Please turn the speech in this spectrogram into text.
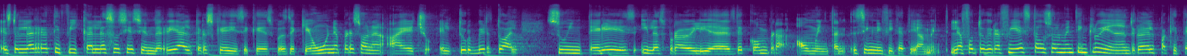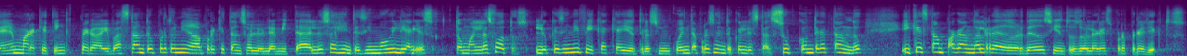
Esto le ratifica la Asociación de Realtors que dice que después de que una persona ha hecho el tour virtual, su interés y las probabilidades de compra aumentan significativamente. La fotografía está usualmente incluida dentro del paquete de marketing, pero hay bastante oportunidad porque tan solo la mitad de los agentes inmobiliarios toman las fotos, lo que significa que hay otro 50% que lo está subcontratando y que están pagando alrededor de 200 dólares por proyectos.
